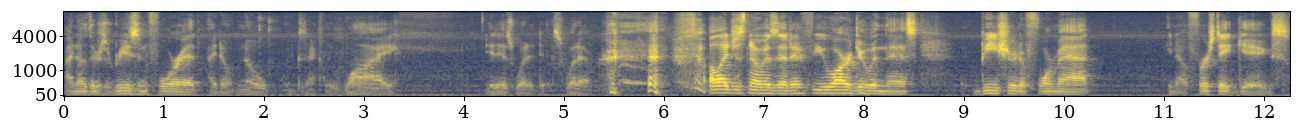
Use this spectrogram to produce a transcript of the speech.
I know there's a reason for it. I don't know exactly why. It is what it is, whatever. All I just know is that if you are doing this, be sure to format, you know, first eight gigs,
